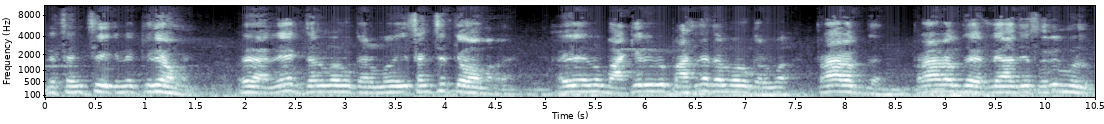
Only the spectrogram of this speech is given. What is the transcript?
ને સંચિત ને ક્રિયામણ હવે અનેક જન્મનું કર્મ એ સંચિત કહેવામાં આવે. હવે એનું બાકી રહ્યું પાછલા જન્મનું કર્મ, પ્રારબ્ધ. પ્રારબ્ધ એટલે આ જે શરીર મળ્યું.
